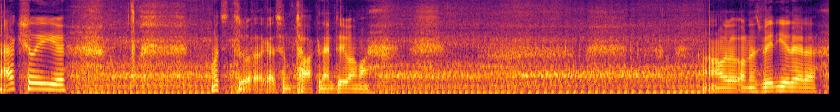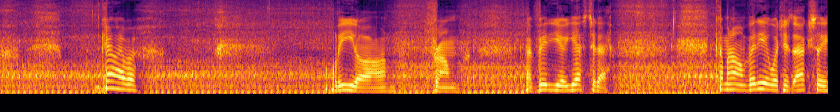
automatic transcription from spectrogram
Actually, uh, what's the, I got some talking to do on my on, this video that uh, kind of a lead on from a video yesterday. Coming home video, which is actually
